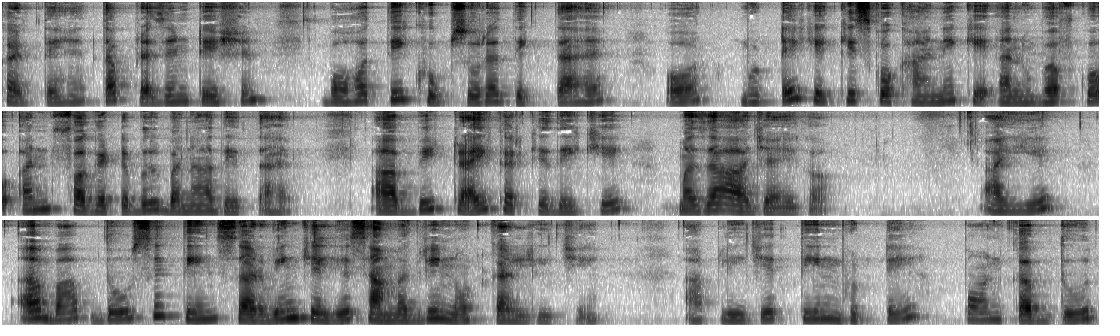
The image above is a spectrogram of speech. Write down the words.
करते हैं, तब प्रेजेंटेशन बहुत ही खूबसूरत दिखता है और भुट्टे के किस को खाने के अनुभव को अनफर्गेटेबल बना देता है। आप भी ट्राई करके देखिए, मज़ा आ जाएगा। आइए अब आप दो से तीन सर्विंग के लिए सामग्री नोट कर लीजिए। आप लीजिए तीन भुट्टे, पौन कप दूध,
